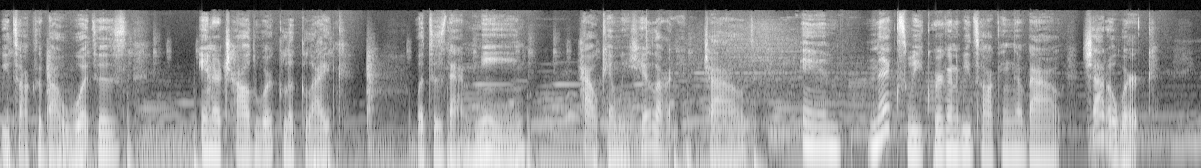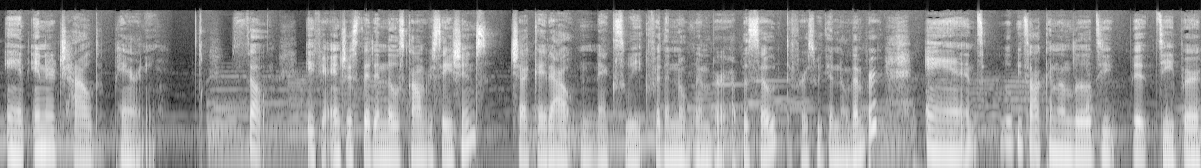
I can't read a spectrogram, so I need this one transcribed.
We talked about what does inner child work look like? What does that mean? How can we heal our inner child? And Next week, we're going to be talking about shadow work and inner child parenting. So, if you're interested in those conversations, check it out next week for the November episode, the first week of November. And we'll be talking a little deep, bit deeper.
